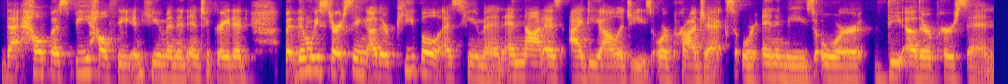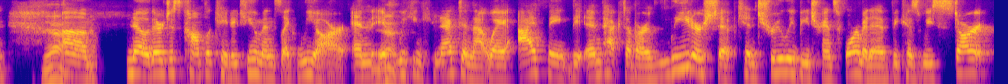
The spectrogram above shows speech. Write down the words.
that help us be healthy and human and integrated but then we start seeing other people as human and not as ideologies or projects or enemies or the other person yeah. um, no they're just complicated humans like we are and yeah. if we can connect in that way i think the impact of our leadership can truly be transformative because we start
